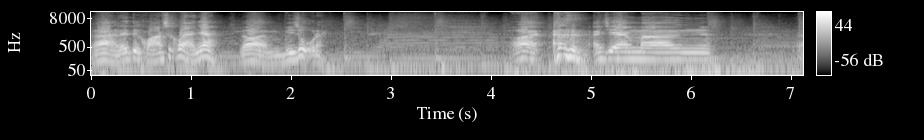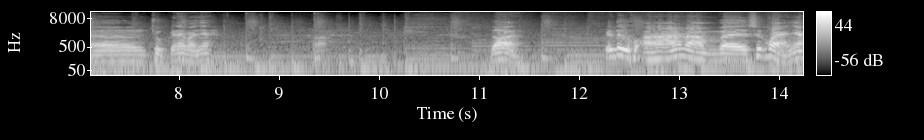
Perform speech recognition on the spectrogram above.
À lấy từ khóa sức khỏe nhá. Rồi ví dụ này. Rồi anh chị em uh, uh, chụp cái này vào nhé rồi. Cái từ khóa à, là về sức khỏe nhé.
